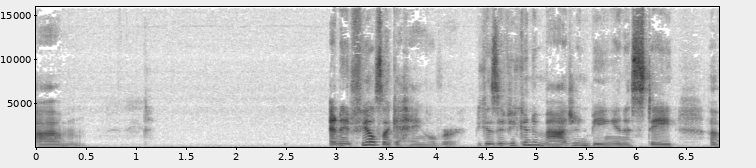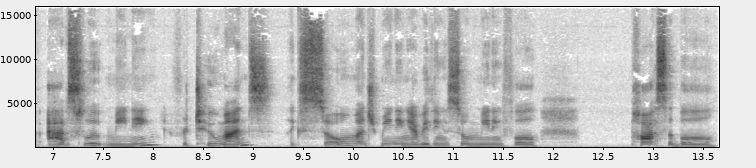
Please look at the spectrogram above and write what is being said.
um, and it feels like a hangover because if you can imagine being in a state of absolute meaning for two months, like so much meaning, everything is so meaningful, possible,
